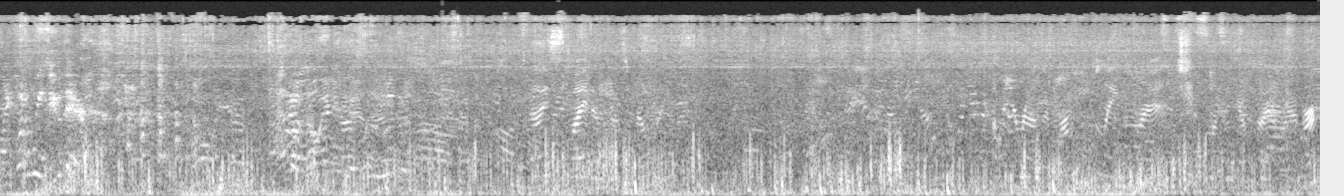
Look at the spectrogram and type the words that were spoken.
Like, what do we do there? Nice light on those buildings. Coming around the Brooklyn Lake Bridge, looking up by the river.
